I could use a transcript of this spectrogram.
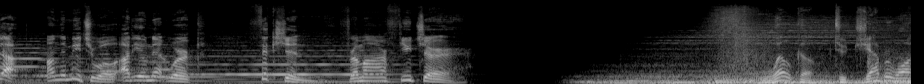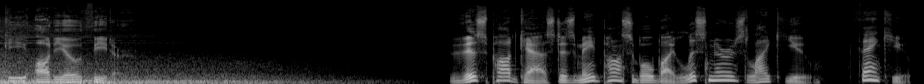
up on the Mutual Audio Network, Fiction from Our Future. Welcome to Jabberwocky Audio Theater. This podcast is made possible by listeners like you. Thank you.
